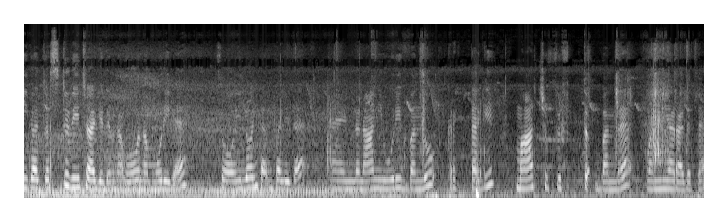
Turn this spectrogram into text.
ಈಗ ಜಸ್ಟ್ ರೀಚ್ ಆಗಿದ್ದೀವಿ ನಾವು ನಮ್ಮೂರಿಗೆ. ಸೊ ಇಲ್ಲೊಂದು ಟೆಂಪಲ್ ಇದೆ. ಆ್ಯಂಡ್ ನಾನು ಈ ಊರಿಗೆ ಬಂದು ಕರೆಕ್ಟಾಗಿ ಮಾರ್ಚ್ ಫಿಫ್ತ್ ಬಂದರೆ ಒನ್ ಇಯರ್ ಆಗುತ್ತೆ.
